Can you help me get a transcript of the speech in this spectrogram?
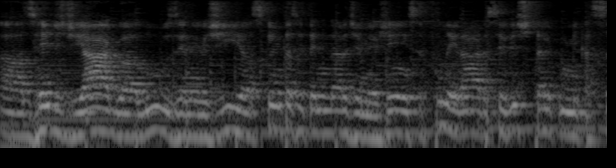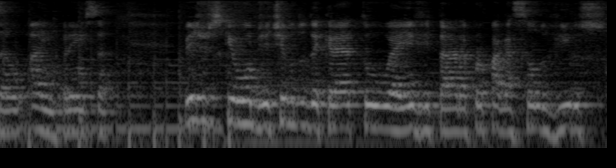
as redes de água, luz, energia, as clínicas veterinárias de emergência, funerárias, serviços de telecomunicação, a imprensa. Veja que o objetivo do decreto é evitar a propagação do vírus,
